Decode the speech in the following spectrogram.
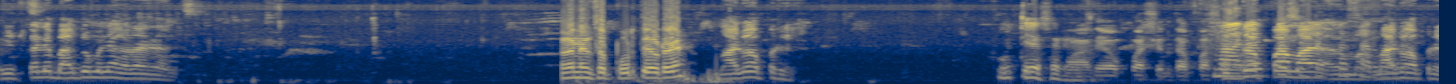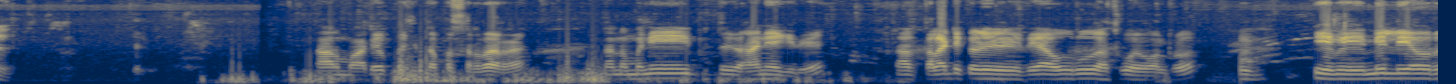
ಇಟ್ ಕಡೆ ಬಾಜು ಮನ್ಯಾಗ ಅದ ಮಗನ ಸ್ವಲ್ಪ ಪೂರ್ತಿ ಹೇಳ್ರಿ. ಮಾಧವಪ್ಪ ರೀ. ಮಾದೇವಪ್ಪ ಸಿದ್ದಪ್ಪ. ಸಿದ್ದಪ್ಪ ಮಾ- ಮಾಧವಪ್ಪ ರೀ. ನಾನು ಮಾದೇವಪ್ಪ ಸಿದ್ದಪ್ಪ ಸರ್ದಾರ. ನನ್ನ ಮನೆ ಬಿದ್ದು ಹಾನಿಯಾಗಿದೆ. ನಾನು ತಲಾಟಿ ಕಡೆ ಇದೆ ಅವರು ಹಚ್ಕೋವಲ್ರು ಎಂ ಎಲ್ ಎ ಅವರ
